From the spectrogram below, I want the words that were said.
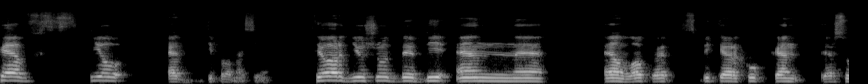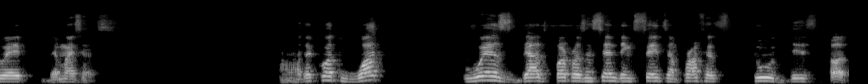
have skill at diplomacy. Third, you should uh, be an uh, eloquent speaker who can persuade the masses. Another quote, what was God's purpose in sending saints and prophets to this earth.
